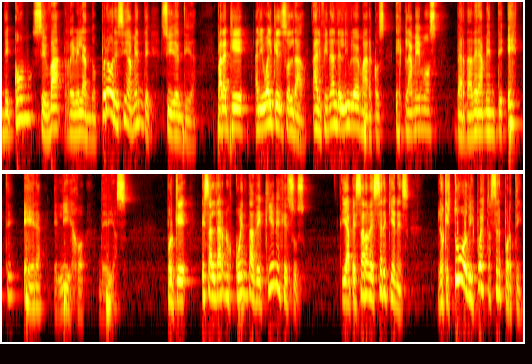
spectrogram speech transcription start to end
de cómo se va revelando progresivamente su identidad. Para que, al igual que el soldado, al final del libro de Marcos, exclamemos, verdaderamente este era el Hijo de Dios. Porque es al darnos cuenta de quién es Jesús y a pesar de ser quien es, lo que estuvo dispuesto a hacer por ti,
